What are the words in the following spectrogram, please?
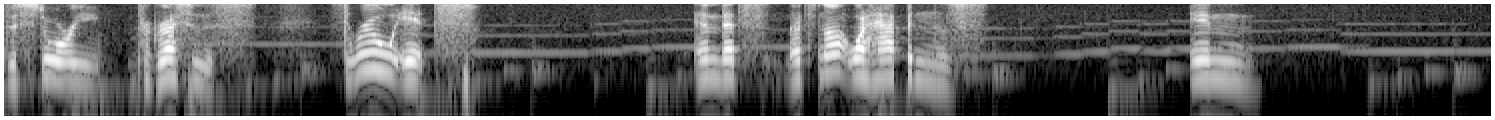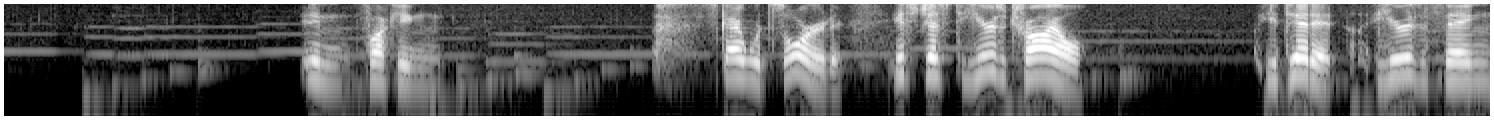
the story progresses through it. And that's that's not what happens in in fucking Skyward Sword. It's just here's a trial. You did it. Here's a thing.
